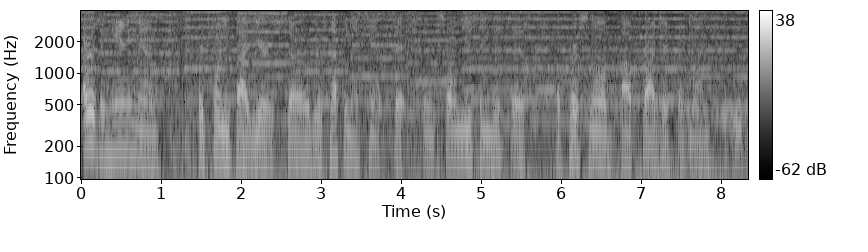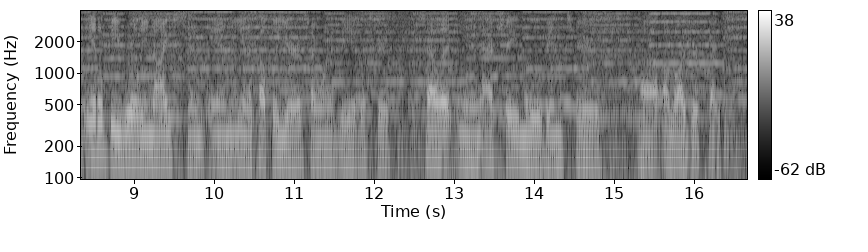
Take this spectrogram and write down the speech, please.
I was a handyman for 25 years, so there's nothing I can't fix. And so I'm using this as a personal uh, project of mine. It'll be really nice, and, and in a couple of years, I want to be able to sell it and actually move into uh, a larger place.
